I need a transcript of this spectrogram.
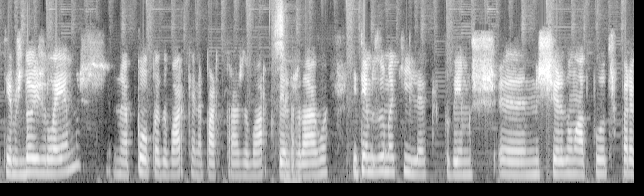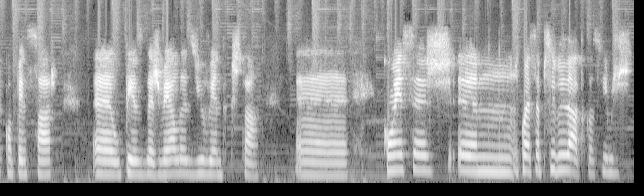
temos dois lemos na popa do barco, que é na parte de trás do barco, Sim. dentro da água, e temos uma quilha que podemos uh, mexer de um lado para o outro para compensar o peso das velas e o vento que está com, essas, um, com essa possibilidade conseguimos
